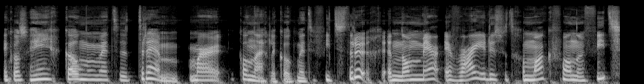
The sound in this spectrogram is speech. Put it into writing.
ik was heen gekomen met de tram, maar ik kan eigenlijk ook met de fiets terug. En dan ervaar je dus het gemak van een fiets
